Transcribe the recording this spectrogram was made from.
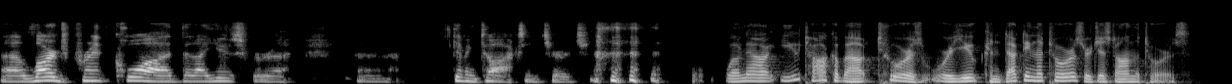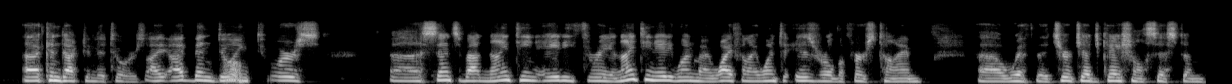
large print quad that I use for giving talks in church. Well, now you talk about tours. Were you conducting the tours or just on the tours? Uh, conducting the tours. I, have been doing oh. tours uh, since about 1983. In 1981, my wife and I went to Israel the first time uh, with the church educational system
